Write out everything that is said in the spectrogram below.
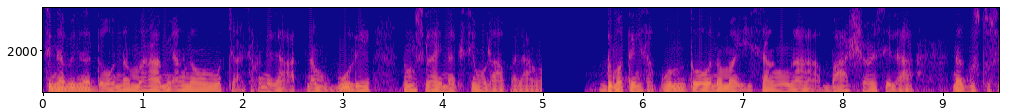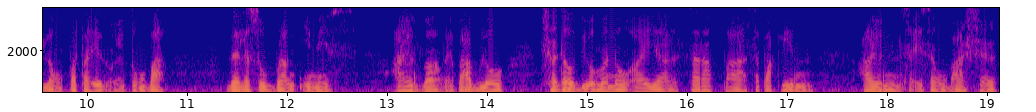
sinabi nila doon na marami ang nangungutya sa kanila at namubuli nung sila ay nagsimula pa lang. Dumating sa punto na may isang uh, basher sila na gusto silang patayin o itumba dahil sobrang inis. Ayon pa kay Pablo, siya daw di umano ay uh, sarap pa sapakin ayon sa isang basher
